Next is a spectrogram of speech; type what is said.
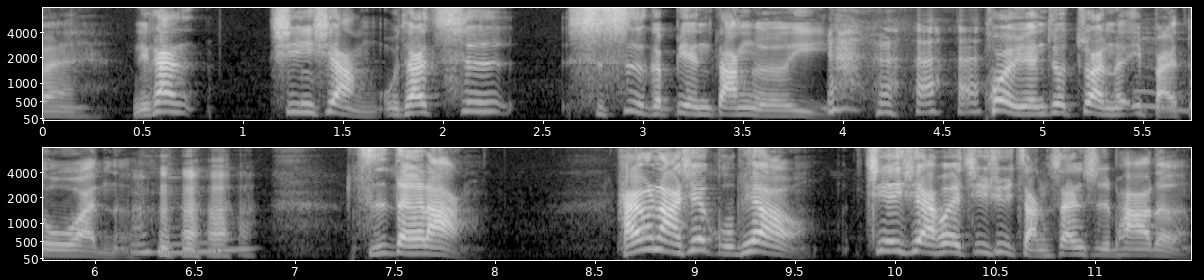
不对？你看心想，我才吃十四个便当而已，会员就赚了一百多万了，值得啦。还有哪些股票接下来会继续涨三十趴的？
